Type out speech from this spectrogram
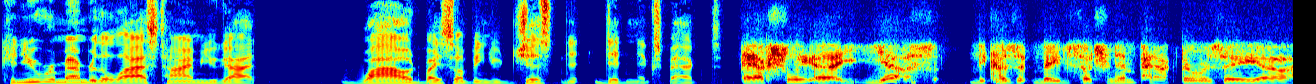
Can you remember the last time you got wowed by something you just didn't expect? Actually, uh, yes, because it made such an impact. There was a uh,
